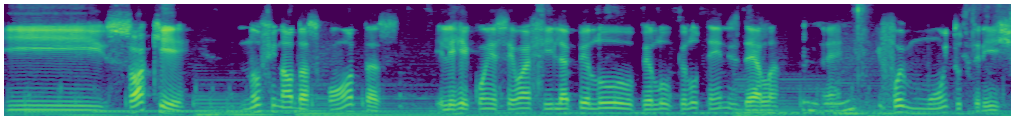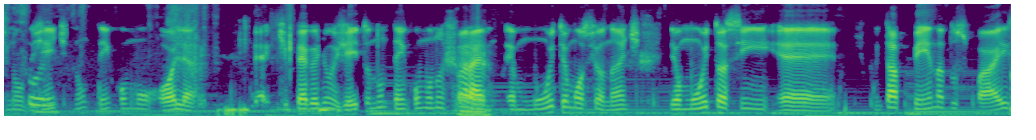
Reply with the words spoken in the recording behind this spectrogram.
E só que no final das contas, ele reconheceu a filha pelo, pelo, pelo tênis dela, uhum. né? E foi muito triste. Não, foi. Gente, não tem como, olha, é, te pega de um jeito, não tem como não chorar. É, é muito emocionante. Deu muito assim, é, muita pena dos pais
